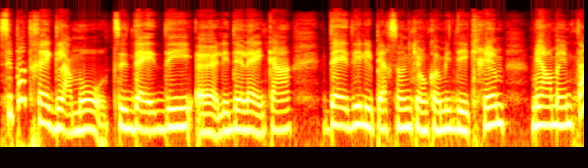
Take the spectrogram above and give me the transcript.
c'est pas très glamour, tu sais, d'aider les délinquants, d'aider les personnes qui ont commis des crimes, mais en même temps,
